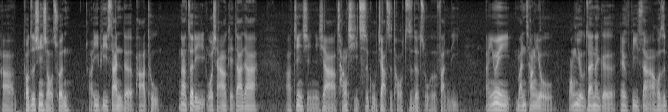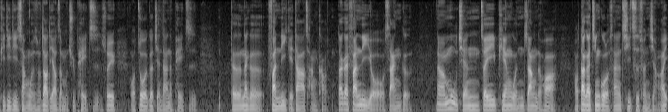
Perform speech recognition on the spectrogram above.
啊，投资新手村啊，EP 三的 Part Two，那这里我想要给大家啊进行一下长期持股价值投资的组合范例啊，因为蛮常有。网友在那个 FB 上啊，或是 PTT 上问说，到底要怎么去配置？所以我做一个简单的配置的那个范例给大家参考。大概范例有三个。那目前这一篇文章的话，好大概经过了三十七次分享，哎，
